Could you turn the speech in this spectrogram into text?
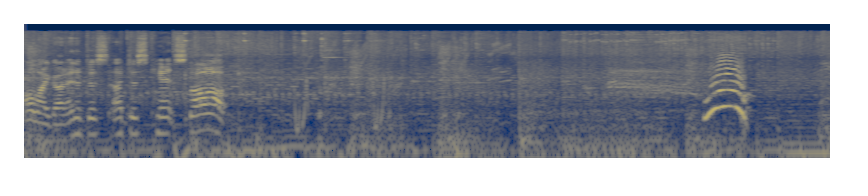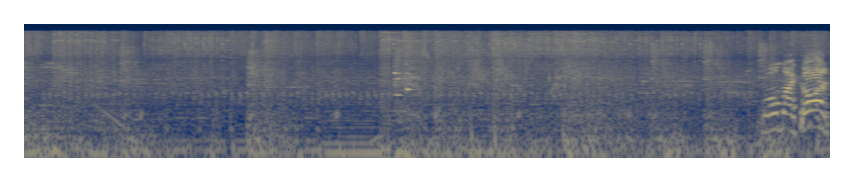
Oh my god, and it just, I just can't stop! Oh my god!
